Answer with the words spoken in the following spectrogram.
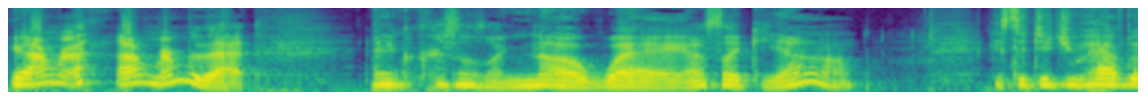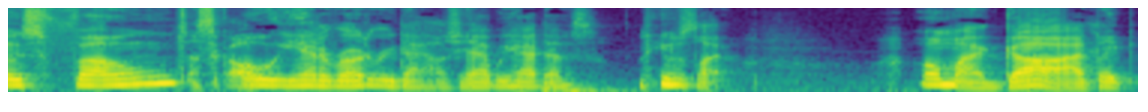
Yeah, I, re- I remember that. And Christian was like, no way. I was like, yeah. He said, did you have those phones? I was like, oh, yeah, the rotary dials. Yeah, we had those. He was like, oh my God. Like,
